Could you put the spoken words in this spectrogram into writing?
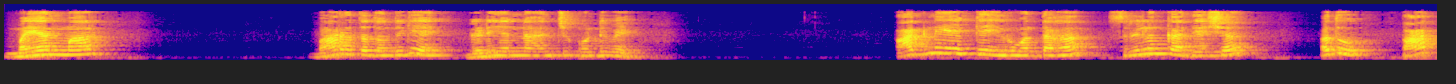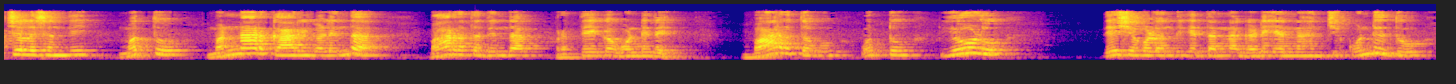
ಮಯನ್ಮಾರ್ ಭಾರತದೊಂದಿಗೆ ಗಡಿಯನ್ನು ಹಂಚಿಕೊಂಡಿವೆ. ಆಗ್ನೇಯಕ್ಕೆ ಇರುವಂತಹ ಶ್ರೀಲಂಕಾ ದೇಶ, ಅದು ಪಾಕ್ ಜಲಸಂಧಿ ಮತ್ತು ಮನ್ನಾರ್ ಕಾರಿಗಳಿಂದ ಭಾರತದಿಂದ ಪ್ರತ್ಯೇಕಗೊಂಡಿದೆ. ಭಾರತವು ಒಟ್ಟು ಏಳು ದೇಶಗಳೊಂದಿಗೆ ತನ್ನ ಗಡಿಯನ್ನು ಹಂಚಿಕೊಂಡಿದ್ದು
